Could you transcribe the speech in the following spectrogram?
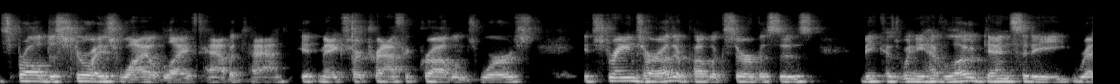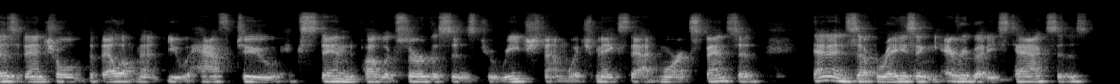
sprawl destroys wildlife habitat. It makes our traffic problems worse. It strains our other public services because when you have low density residential development, you have to extend public services to reach them, which makes that more expensive. That ends up raising everybody's taxes.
